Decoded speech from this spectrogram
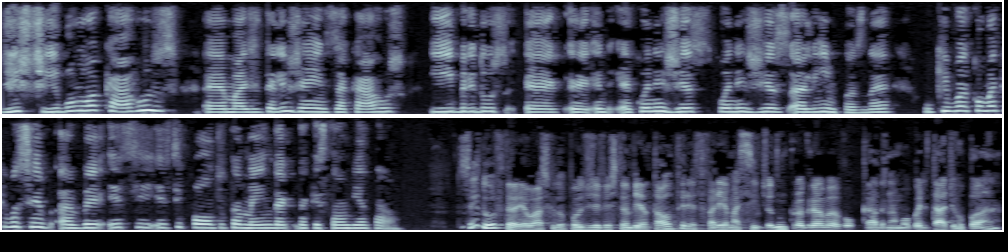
de estímulo a carros é, mais inteligentes, a carros híbridos é, é, é com energias, com energias é, limpas, né? O que, como é que você vê esse, esse ponto também da, da questão ambiental? Sem dúvida, eu acho que do ponto de vista ambiental teria, faria mais sentido um programa focado na mobilidade urbana,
